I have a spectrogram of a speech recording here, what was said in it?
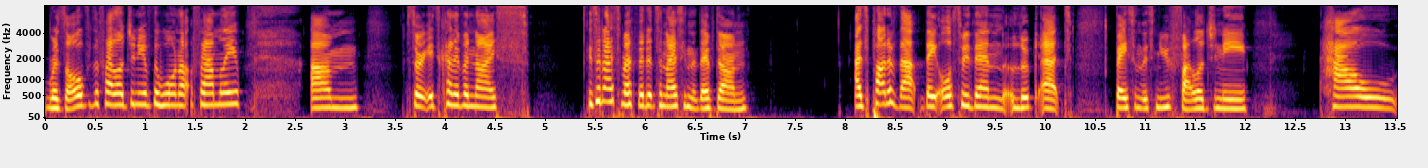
resolved the phylogeny of the walnut family. Um, so it's kind of a nice, it's a nice method. It's a nice thing that they've done. As part of that, they also then look at, based on this new phylogeny, how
